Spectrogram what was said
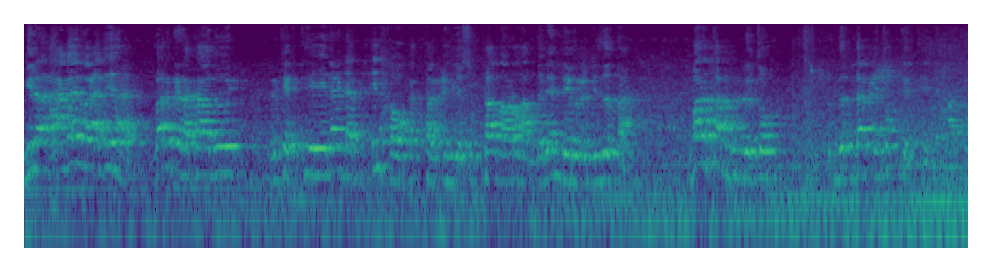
جلا حاجة وعديها. برجع كادوي. ركبتين دبحين فوق التبعية سبتها بارو هذا اللي معجزتها برتم بلتو دبعي توكل تيتي هذا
